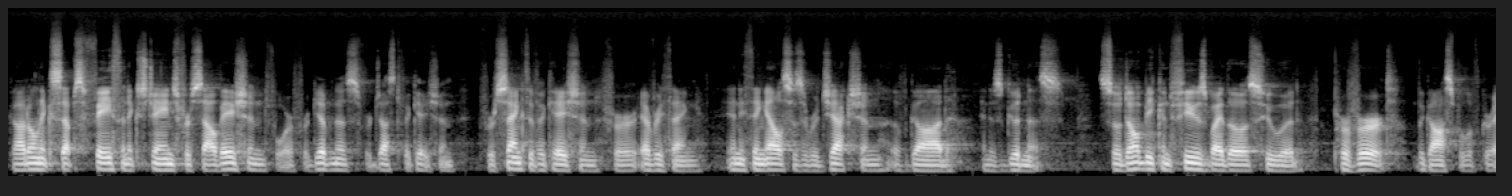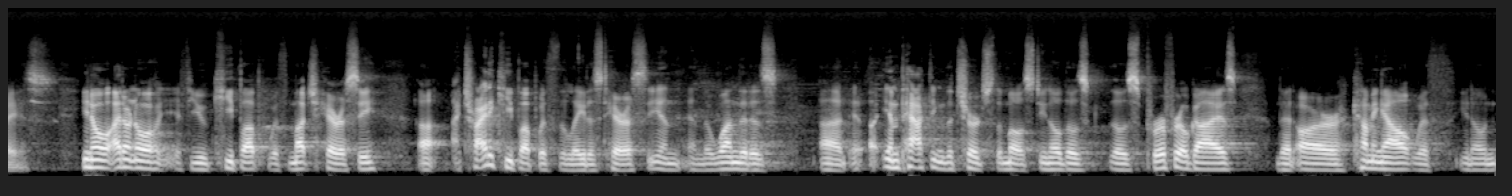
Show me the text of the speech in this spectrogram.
God only accepts faith in exchange for salvation, for forgiveness, for justification, for sanctification, for everything. Anything else is a rejection of God and his goodness. So don't be confused by those who would pervert the gospel of grace. You know, I don't know if you keep up with much heresy. Uh, I try to keep up with the latest heresy, and, and the one that is uh, impacting the church the most. You know, those, those peripheral guys that are coming out with, you know,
